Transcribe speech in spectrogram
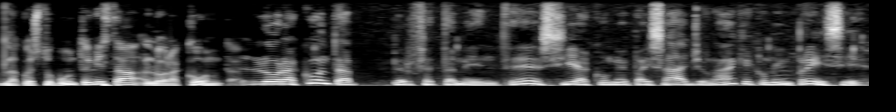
da questo punto di vista lo racconta? Lo racconta perfettamente sia come paesaggio ma anche come imprese,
